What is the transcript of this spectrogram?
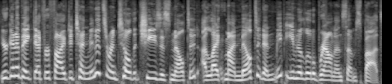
You're going to bake that for five to 10 minutes or until the cheese is melted. I like mine melted and maybe even a little brown on some spots.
